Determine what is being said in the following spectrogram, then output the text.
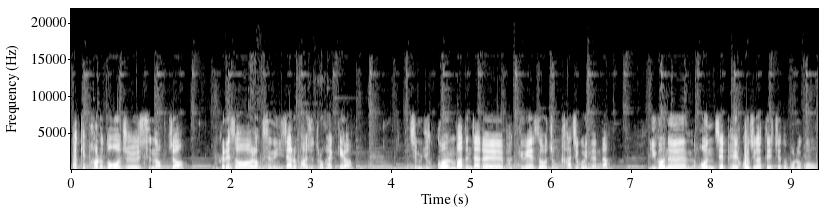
딱히 바로 넣어줄 수는 없죠. 그래서 럭스는 이자로 봐주도록 할게요. 지금 6권 받은 자를 받기 위해서 좀 가지고 있는다? 이거는 언제 벨코지가 뜰지도 모르고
